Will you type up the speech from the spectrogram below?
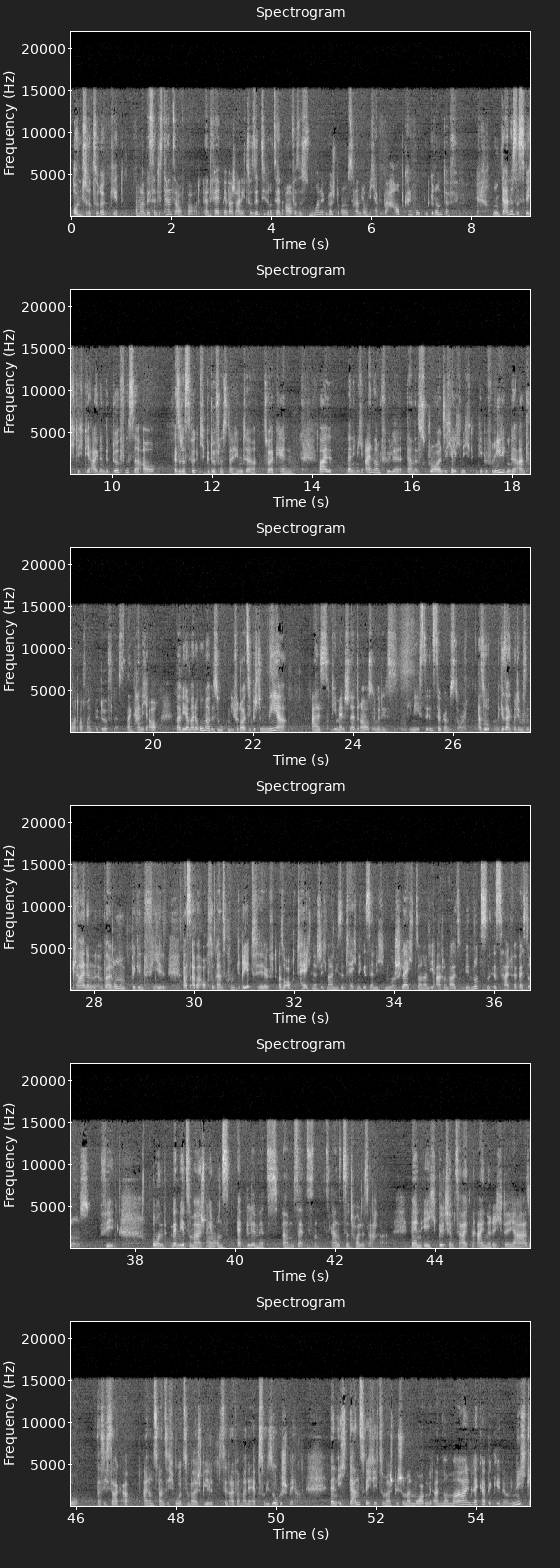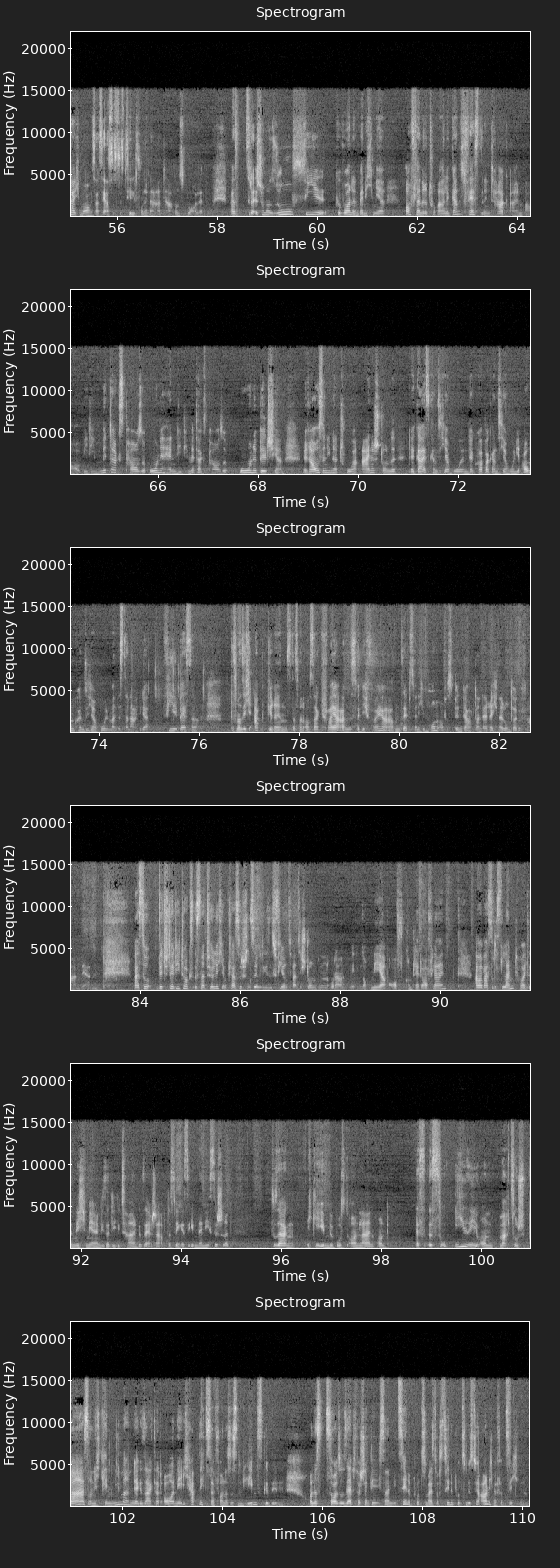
und einen Schritt zurückgeht und mal ein bisschen Distanz aufbaut, dann fällt mir wahrscheinlich zu 70 Prozent auf, es ist nur eine Übersprungshandlung. Ich habe überhaupt keinen guten Grund dafür. Und dann ist es wichtig, die eigenen Bedürfnisse auch, also das wirkliche Bedürfnis dahinter zu erkennen. Weil wenn ich mich einsam fühle, dann ist Scrollen sicherlich nicht die befriedigende Antwort auf mein Bedürfnis. Dann kann ich auch mal wieder meine Oma besuchen. Die freut sich bestimmt mehr als die Menschen da draußen über das, die nächste Instagram-Story. Also wie gesagt, mit dem kleinen Warum beginnt viel. Was aber auch so ganz konkret hilft, also auch technisch. Ich meine, diese Technik ist ja nicht nur schlecht, sondern die Art und Weise, wie wir nutzen, ist halt verbesserungsfähig. Und wenn wir zum Beispiel uns App-Limits ähm, setzen, ist ganz eine tolle Sache. Wenn ich Bildschirmzeiten einrichte, ja, also dass ich sage, ab 21 Uhr zum Beispiel sind einfach meine Apps sowieso gesperrt. Wenn ich ganz wichtig zum Beispiel schon mal morgen mit einem normalen Wecker beginne und nicht gleich morgens als erstes das Telefon in der Hand habe und scrolle, also da ist schon mal so viel gewonnen, wenn ich mir Offline-Rituale ganz fest in den Tag einbaue, wie die Mittagspause ohne Handy, die Mittagspause ohne Bildschirm, raus in die Natur, eine Stunde, der Geist kann sich erholen, der Körper kann sich erholen, die Augen können sich erholen, man ist danach wieder viel besser dass man sich abgrenzt, dass man auch sagt, Feierabend ist wirklich Feierabend. Selbst wenn ich im Homeoffice bin, darf dann der Rechner runtergefahren werden. Weißt du, Digital Detox ist natürlich im klassischen Sinne dieses 24 Stunden oder noch mehr off, komplett offline. Aber weißt du, das langt heute nicht mehr in dieser digitalen Gesellschaft. Deswegen ist eben der nächste Schritt zu sagen, ich gehe eben bewusst online und es ist so easy und macht so Spaß und ich kenne niemanden, der gesagt hat, oh nee, ich habe nichts davon, das ist ein Lebensgewinn. Und es soll so selbstverständlich sein wie Zähneputzen, weißt du, aufs Zähneputzen wirst du ja auch nicht mehr verzichten.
